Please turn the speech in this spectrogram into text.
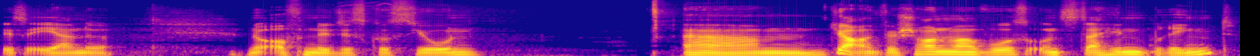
ist eher eine, eine offene Diskussion. Ähm, ja, und wir schauen mal, wo es uns dahin bringt.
